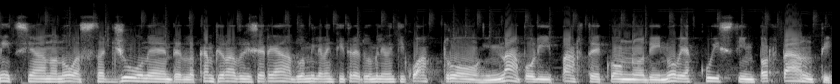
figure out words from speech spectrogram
Inizia una nuova stagione del campionato di Serie A 2023-2024. Il Napoli parte con dei nuovi acquisti importanti.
